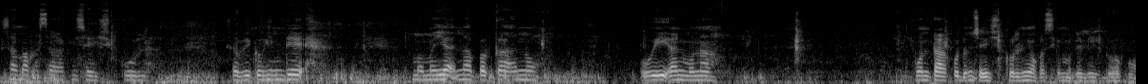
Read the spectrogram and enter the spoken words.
sama ka sa akin sa school. Sabi ko, hindi. Mamaya na pagka ano, uwian mo na. Punta ako dun sa school niyo kasi maliligo ako.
